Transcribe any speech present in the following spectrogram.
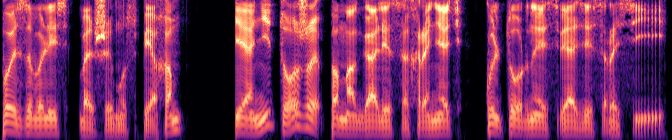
пользовались большим успехом, и они тоже помогали сохранять культурные связи с Россией.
